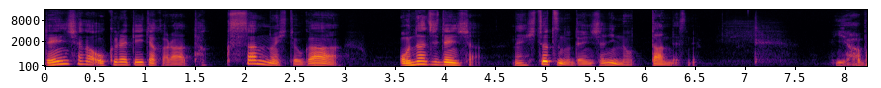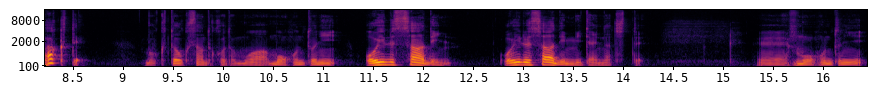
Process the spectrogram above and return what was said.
電車が遅れていたからたくさんの人が同じ電車ね一つの電車に乗ったんですね。やばくて。僕と奥さんと子供はもう本当にオイルサーディンオイルサーディンみたいになっちゃって。えー、もう本当に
